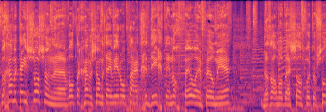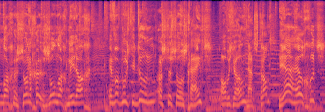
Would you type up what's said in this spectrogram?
We gaan meteen sossen, want dan gaan we zo meteen weer op naar het gedicht... en nog veel en veel meer. Dat allemaal bij Zandvoort op zondag. Een zonnige zondagmiddag. En wat moet je doen als de zon schijnt, Albert-Jan? Naar het strand? Ja, heel goed.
